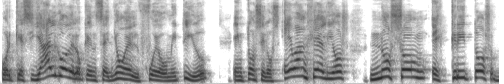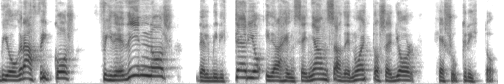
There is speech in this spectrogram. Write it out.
Porque si algo de lo que enseñó él fue omitido, entonces los evangelios no son escritos biográficos fidedignos del ministerio y de las enseñanzas de nuestro Señor Jesucristo.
